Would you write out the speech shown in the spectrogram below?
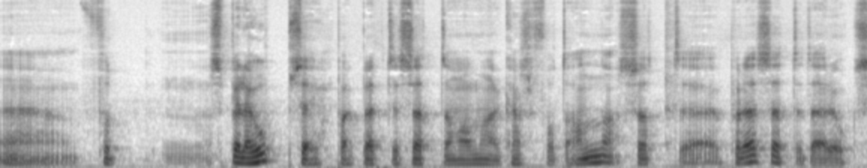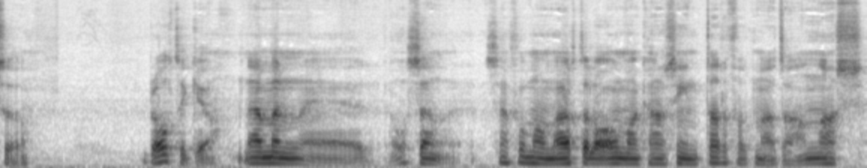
eh, få spela ihop sig på ett bättre sätt än vad man kanske fått annars. Så att eh, på det sättet är det också bra tycker jag. Nej, men, eh, och sen, sen får man möta lag man kanske inte hade fått möta annars.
